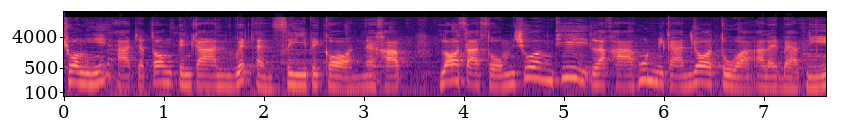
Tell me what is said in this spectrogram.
ช่วงนี้อาจจะต้องเป็นการเวทแอนซีไปก่อนนะครับ รอสะสมช่วงที่ราคาหุ้นมีการย่อตัวอะไรแบบนี้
